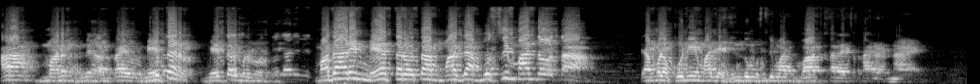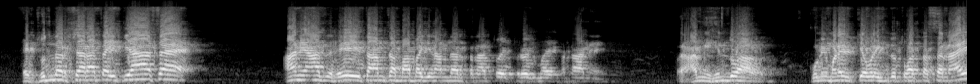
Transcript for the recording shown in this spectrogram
हा काय मेहतर मेहतर म्हणून होते. मदारी मेहतर होता माझा मुस्लिम बांधव होता. त्यामुळे कोणी माझ्या हिंदू मुस्लिमात वाद करायचं कारण नाही. हे सुंदर शहराचा इतिहास आहे. आणि आज हे इथं आमचा बाबाजी नामदारचा नातोय फिरोजभाई पठाण आहे. आम्ही हिंदू आहोत. कोणी म्हणेल केवळ हिंदुत्वात तसं नाही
